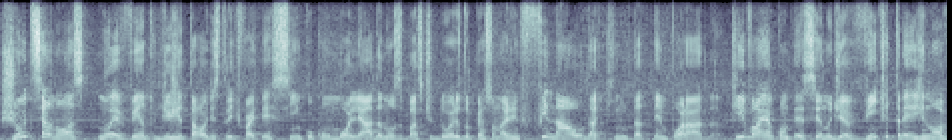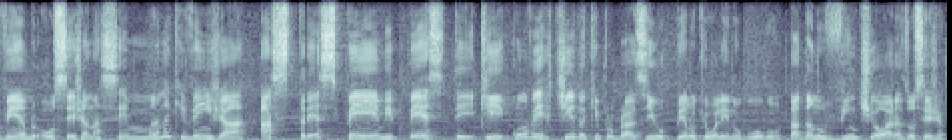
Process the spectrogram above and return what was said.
Junte-se a nós no evento digital de Street Street Fighter V com uma olhada nos bastidores do personagem final da quinta temporada, que vai acontecer no dia 23 de novembro, ou seja, na semana que vem já, às 3 pm PST, que convertido aqui para o Brasil, pelo que eu olhei no Google, tá dando 20 horas, ou seja,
